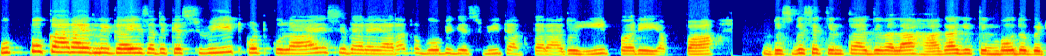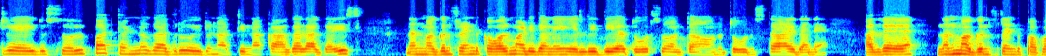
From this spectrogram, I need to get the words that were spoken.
ಉಪ್ಪು, ಖಾರ ಇರ್ಲಿ ಗೈಸ್ ಅದಕ್ಕೆ ಸ್ವೀಟ್ ಕೊಟ್ಟು ಕುಲಾಯಿಸಿದಾರೆ. ಯಾರಾದ್ರೂ ಗೋಬಿಗೆ ಸ್ವೀಟ್ ಹಾಕ್ತಾರ? ಅದು ಈ ಪರಿ, ಅಪ್ಪ. ಬಿಸಿ ಬಿಸಿ ತಿಂತಾ ಇದೀವಲ್ಲ ಹಾಗಾಗಿ ತಿನ್ಬಹುದು ಬಿಟ್ರೆ ಇದು ಸ್ವಲ್ಪ ತಣ್ಣಗಾದ್ರೂ ಇದನ್ನ ತಿನ್ನಕ್ ಆಗಲ್ಲ ಗೈಸ್ ನನ್ ಮಗನ್ ಫ್ರೆಂಡ್ ಕಾಲ್ ಮಾಡಿದಾನೆ, ಎಲ್ಲಿದ್ದೀಯಾ ತೋರ್ಸು ಅಂತ ಅವನು ತೋರಿಸ್ತಾ ಇದ್ದಾನೆ. ಆದ್ರೆ ನನ್ ಮಗನ್ ಫ್ರೆಂಡ್ ಪಾಪ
